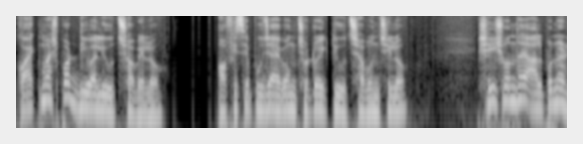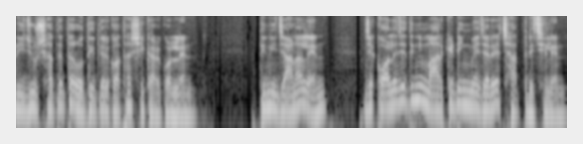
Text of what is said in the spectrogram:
কয়েক মাস পর দিওয়ালি উৎসব এলো। অফিসে পূজা এবং ছোট একটি উৎসাবন ছিল। সেই সন্ধ্যায় আলপনা রিজুর সাথে তার অতীতের কথা স্বীকার করলেন। তিনি জানালেন যে কলেজে তিনি মার্কেটিং মেজারের ছাত্রী ছিলেন।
